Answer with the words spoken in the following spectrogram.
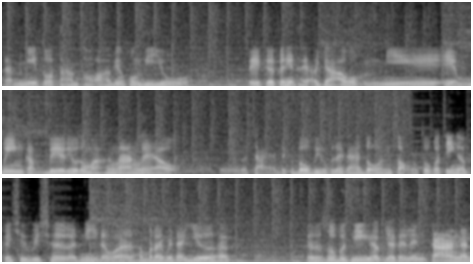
แต่ไม่มีตัวตามต่อครับยังคงดีอยู่ เบเกอร์ก็เนียนแถวยาวผมมีเอมมิงกับเบริลลงมาข้างล่างแล้วโอ้โหแล้วจ่ายเบเกเบิลวิวไปเลยนะ โดน 2 ตัวก็จริงครับเกชิวิเชอร์อันนี้แต่ว่าทำอะไรไม่ได้เยอะครับแต่โซเบอร์ที่ครับอยากได้เล่นกลางกัน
